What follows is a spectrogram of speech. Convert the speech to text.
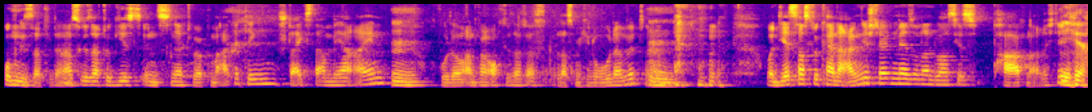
umgesattelt. Dann hast du gesagt, du gehst ins Network Marketing, steigst da mehr ein, Mhm. wo du am Anfang auch gesagt hast, lass mich in Ruhe damit. Und jetzt hast du keine Angestellten mehr, sondern du hast jetzt Partner, richtig? Ja,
